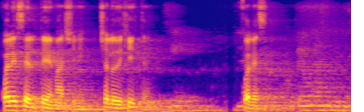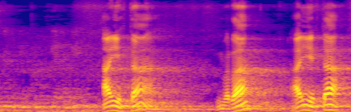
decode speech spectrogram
¿Cuál es el tema allí? ¿Ya lo dijiste? Sí. ¿Cuál es? Ahí está, ¿verdad? Ahí está.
